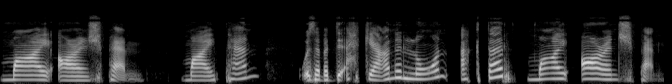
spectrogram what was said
my orange pen my pen وإذا بدي أحكي عن اللون أكثر my orange pen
